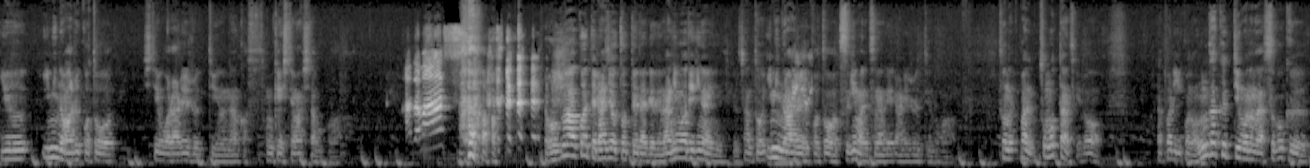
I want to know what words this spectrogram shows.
いう意味のあることをしておられるっていうのなんか尊敬してました僕は。あざます。僕はこうやってラジオ撮ってるだけで何もできないんですけどちゃんと意味のあることを次までつなげられるっていうのはその、まあ、そう思ったんですけどやっぱりこの音楽っていうものがすごく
